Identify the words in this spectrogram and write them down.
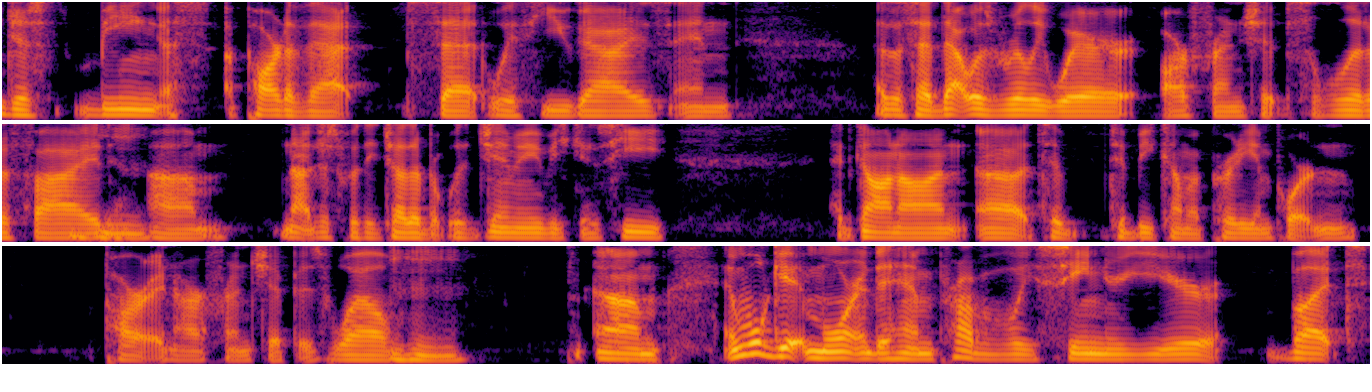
just being a part of that set with you guys and as I said, that was really where our friendship solidified, Mhm. um, not just with each other, but with Jimmy, because he had gone on uh, to to become a pretty important part in our friendship as well. hmm Um, and we'll get more into him probably senior year. But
